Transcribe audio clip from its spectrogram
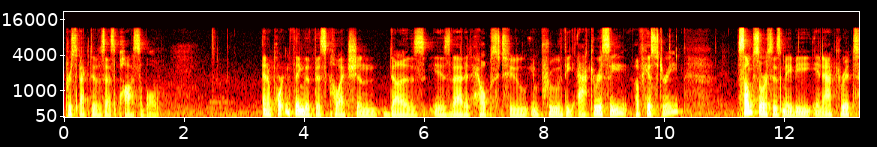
perspectives as possible. An important thing that this collection does is that it helps to improve the accuracy of history. Some sources may be inaccurate,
